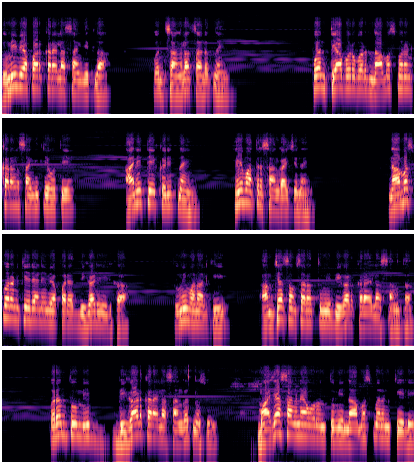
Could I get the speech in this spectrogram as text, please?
तुम्ही व्यापार करायला सांगितला पण चांगला चालत नाही. पण त्याबरोबर नामस्मरण करायला सांगितले होते. आणि ते करीत नाही हे मात्र सांगायचे नाही. नामस्मरण केल्याने व्यापारात बिघाड येईल का? तुम्ही म्हणाल की आमच्या संसारात तुम्ही बिघाड करायला सांगता परंतु मी बिघाड करायला सांगत नसून माझ्या सांगण्यावरून तुम्ही नामस्मरण केले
